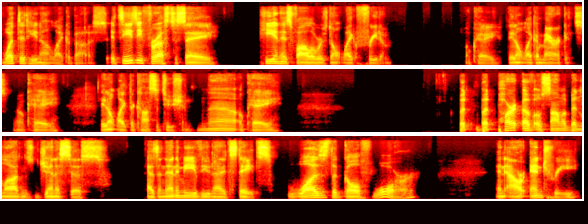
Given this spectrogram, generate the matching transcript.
What did he not like about us? It's easy for us to say he and his followers don't like freedom. Okay. They don't like Americans. Okay. They don't like the Constitution. Nah, okay. But but part of Osama bin Laden's genesis as an enemy of the United States was the Gulf War and our entry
